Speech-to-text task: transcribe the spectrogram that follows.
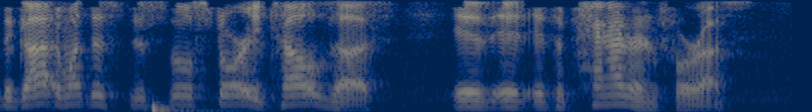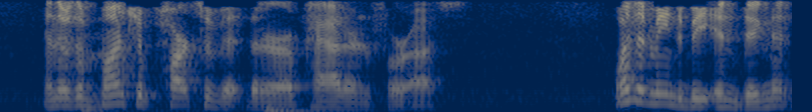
the God, and what this, this little story tells us is it, it's a pattern for us. And there's a bunch of parts of it that are a pattern for us. What does it mean to be indignant?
